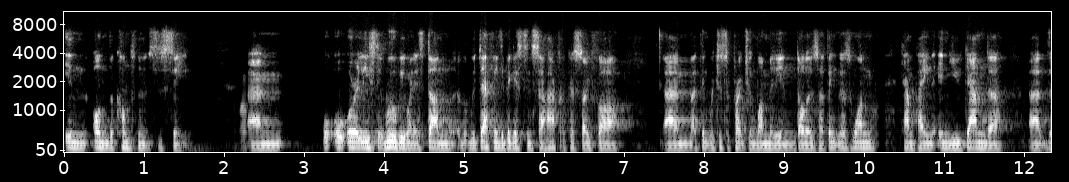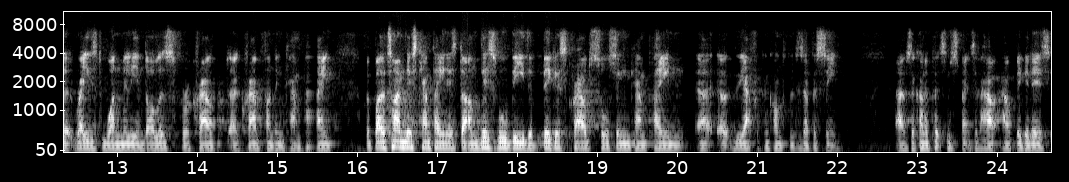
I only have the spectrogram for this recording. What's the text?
in on the continent to see. Um, or, or, at least it will be when it's done. But we're definitely the biggest in South Africa so far. Um, I think we're just approaching $1 million. I think there's one campaign in Uganda uh, that raised $1 million for a crowd uh, crowdfunding campaign. But by the time this campaign is done, this will be the biggest crowdsourcing campaign uh, the African continent has ever seen. Uh, so it kind of puts in perspective how, how big it is.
